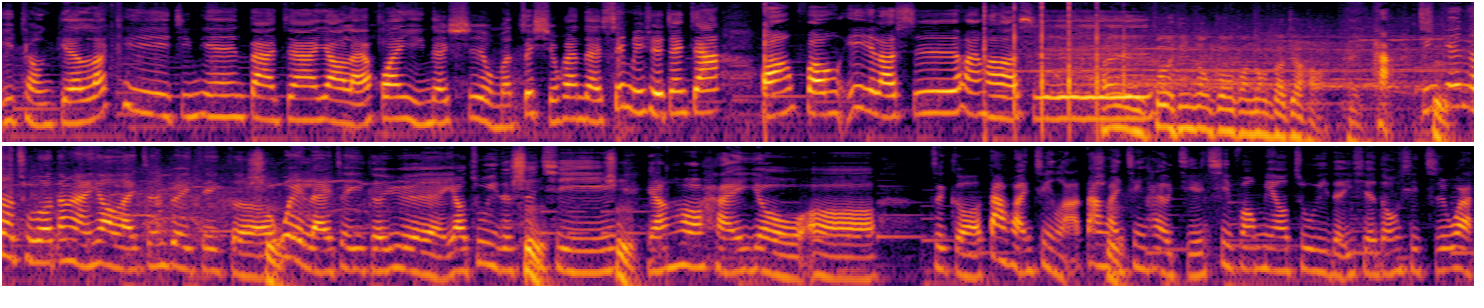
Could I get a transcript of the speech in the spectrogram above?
们一同 get lucky。今天大家要来欢迎的是我们最喜欢的姓名学专家黄逢毅老师，欢迎黄老师。嗨，各位听众、各位观众，大家好。好，今天呢，除了当然要来针对这个未来这一个月要注意的事情，是，是然后还有呃。这个大环境啦，大环境还有节气方面要注意的一些东西之外，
